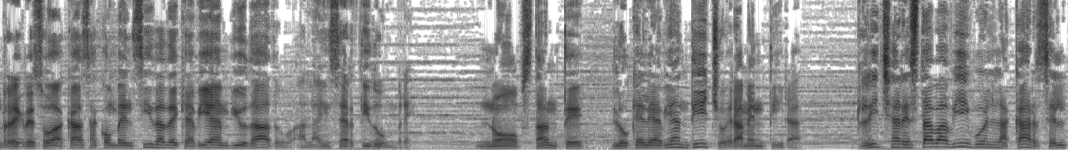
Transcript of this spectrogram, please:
Regresó a casa convencida de que había enviudado a la incertidumbre. No obstante, lo que le habían dicho era mentira. Richard estaba vivo en la cárcel,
